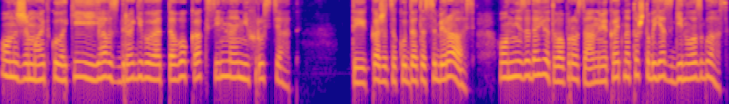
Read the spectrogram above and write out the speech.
Он сжимает кулаки, и я вздрагиваю от того, как сильно они хрустят. «Ты, кажется, куда-то собиралась». Он не задает вопроса, а намекает на то, чтобы я сгинула с глаз.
